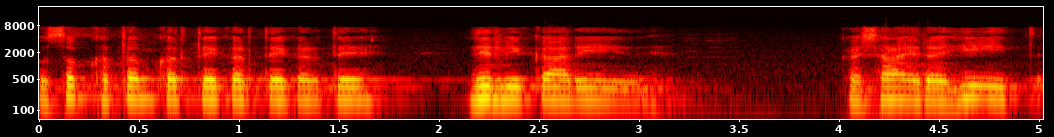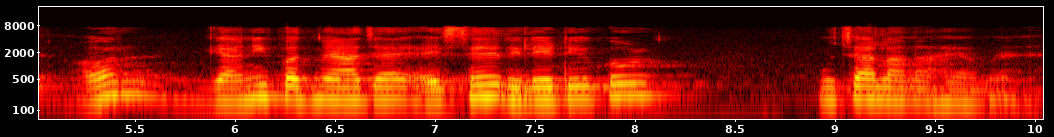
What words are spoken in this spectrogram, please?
वो सब खत्म करते करते करते निर्विकारी कषाय रहित और ज्ञानी पद में आ जाए ऐसे रिलेटिव को ऊँचा लाना है हमें।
